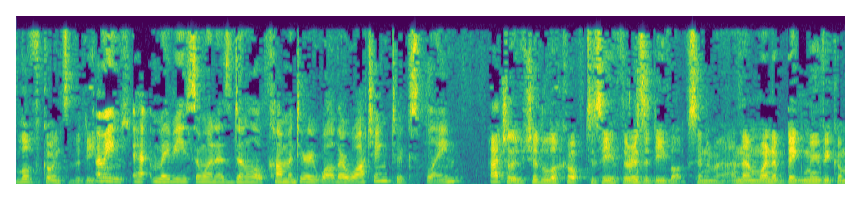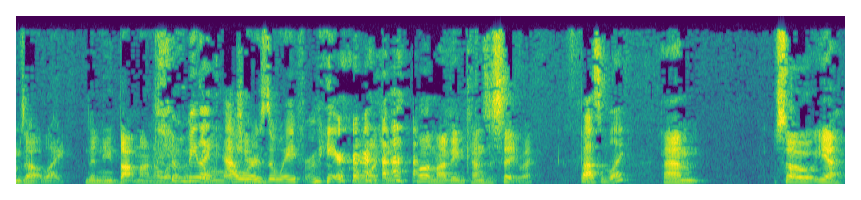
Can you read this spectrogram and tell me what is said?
love going to the D-Box. I mean, maybe someone has done a little commentary while they're watching to explain. Actually, we should look up to see if there is a D-Box cinema, and then when a big movie comes out, like the new Batman or whatever, It whatever, would be like watch it. hours away from here, it. Well, it might be in Kansas City, right? possibly. Um, so yeah,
